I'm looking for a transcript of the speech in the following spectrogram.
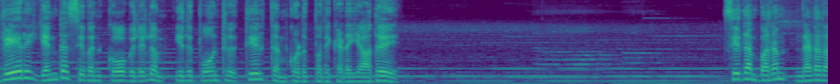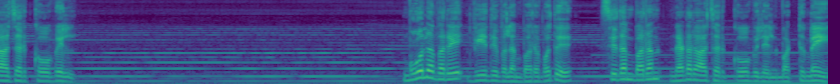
வேறு எந்த சிவன் கோவிலிலும் இது போன்று தீர்த்தம் கொடுப்பது கிடையாது. சிதம்பரம் நடராஜர் கோவில். மூலவரே வீதி வலம் வருவது சிதம்பரம் நடராஜர் கோவிலில் மட்டுமே.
